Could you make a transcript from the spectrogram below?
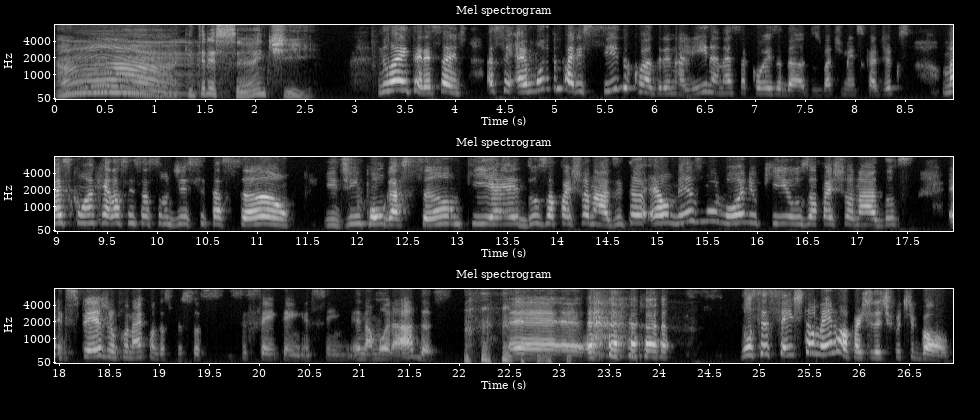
Ah, hum. que interessante. Não é interessante? Assim, é muito parecido com a adrenalina, nessa coisa da, dos batimentos cardíacos, mas com aquela sensação de excitação e de empolgação que é dos apaixonados. Então, é o mesmo hormônio que os apaixonados é, despejam né, quando as pessoas se sentem assim, enamoradas. é... você sente também numa partida de futebol.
